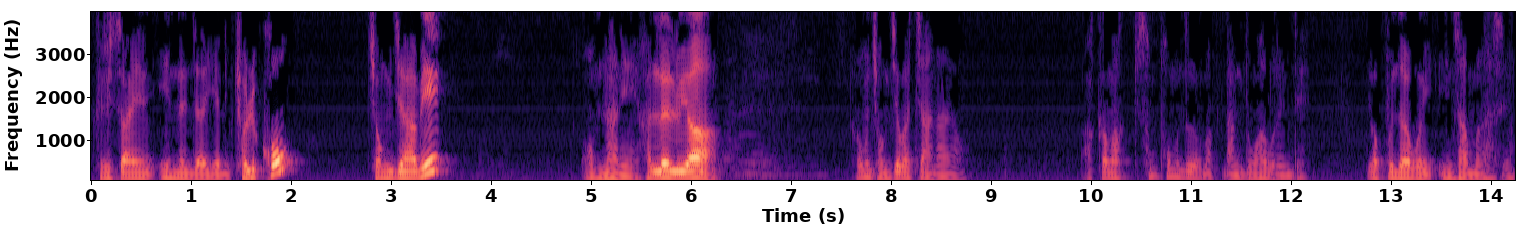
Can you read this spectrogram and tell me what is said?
그리스도 안에 있는 자에게는 결코 정죄함이 없나니 할렐루야. 그러면 정죄받지 않아요. 아까 막 선포문도 막 낭동하고 그랬는데 옆 분들하고 인사 한번 하세요.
